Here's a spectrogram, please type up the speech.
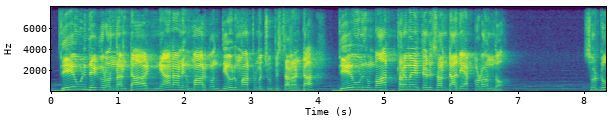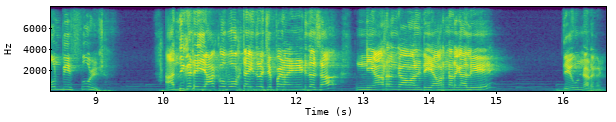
దేవుని దగ్గర ఉందంట ఆ జ్ఞానానికి మార్గం దేవుడు మాత్రమే చూపిస్తాడంట దేవునికి మాత్రమే తెలుసు అంట అది ఎక్కడ ఉందో. సో డోంట్ బీ ఫుల్డ్ అందుకనే యాకోబు ఒకటి ఐదులో చెప్పాడు ఆయన ఏంటి తెలుసా? జ్ఞానం కావాలంటే ఎవరిని అడగాలి? దేవుణ్ణి అడగండి.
